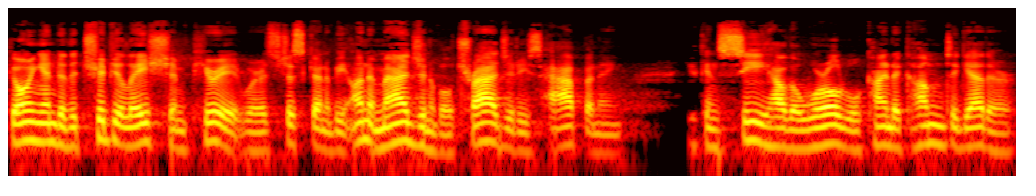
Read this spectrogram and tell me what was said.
going into the tribulation period, where it's just going to be unimaginable tragedies happening, you can see how the world will kind of come together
